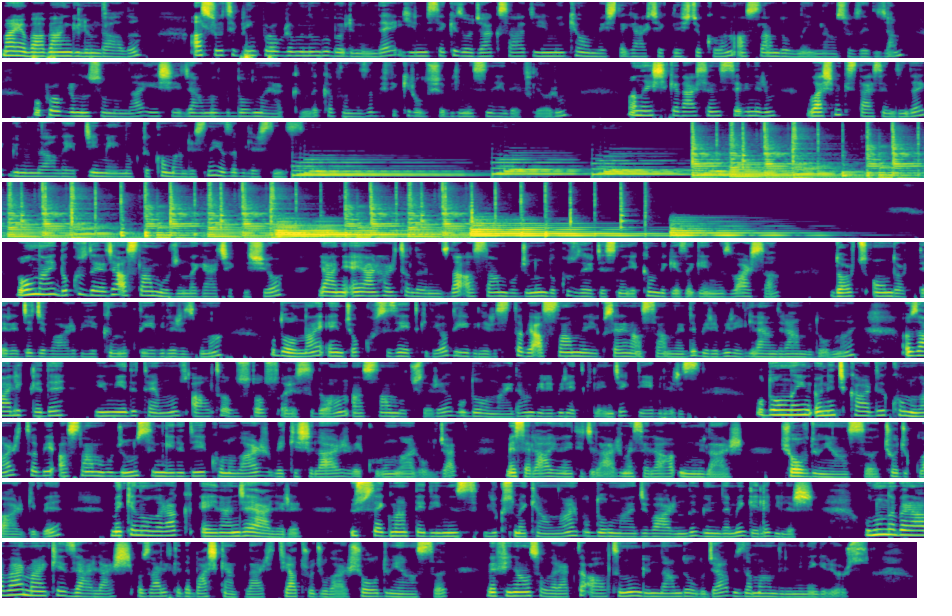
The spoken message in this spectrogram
Merhaba, ben Gülüm Dağlı. Astro Tipping programının bu bölümünde 28 Ocak saat 22.15'te gerçekleşecek olan Aslan Dolunay'ından söz edeceğim. Bu programın sonunda yaşayacağımız bu dolunay hakkında kafanızda bir fikir oluşabilmesini hedefliyorum. Bana eşlik ederseniz sevinirim. Ulaşmak isterseniz de gülümdağlı.gmail.com adresine yazabilirsiniz. Dolunay 9 derece Aslan Burcu'nda gerçekleşiyor. Yani eğer haritalarınızda Aslan Burcu'nun 9 derecesine yakın bir gezegeniniz varsa 4-14 derece civarı bir yakınlık diyebiliriz buna. Bu dolunay en çok sizi etkiliyor diyebiliriz. Tabi aslan ve yükselen aslanları da birebir ilgilendiren bir dolunay. Özellikle de 27 Temmuz 6 Ağustos arası doğan aslan burçları bu dolunaydan birebir etkilenecek diyebiliriz. Bu dolunayın öne çıkardığı konular tabi aslan burcunun simgelediği konular ve kişiler ve kurumlar olacak. Mesela yöneticiler, mesela ünlüler, şov dünyası, çocuklar gibi. Mekan olarak eğlence yerleri, üst segment dediğimiz lüks mekanlar bu dolunay civarında gündeme gelebilir. Bununla beraber merkez yerler, özellikle de başkentler, tiyatrocular, şov dünyası ve finans olarak da altının gündemde olacağı bir zaman dilimine giriyoruz.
